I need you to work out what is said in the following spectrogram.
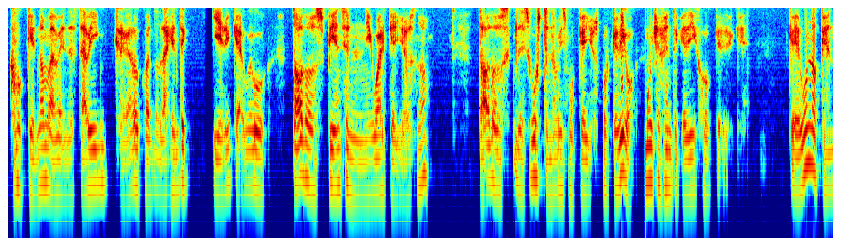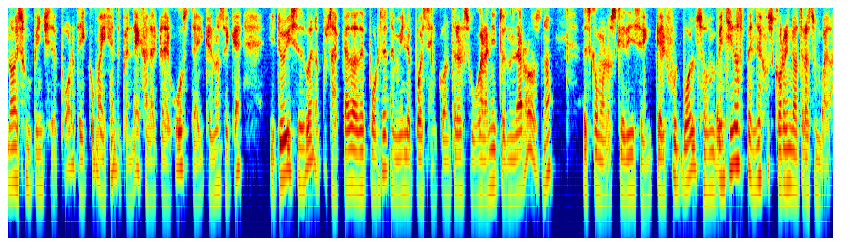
como que no mames, está bien cagado cuando la gente quiere que a huevo todos piensen igual que ellos, ¿no? Todos les guste lo mismo que ellos, porque digo, mucha gente que dijo que, que que uno que no es un pinche deporte y como hay gente pendeja a la que le gusta y que no sé qué, y tú dices, bueno, pues a cada deporte también le puedes encontrar su granito en el arroz, ¿no? Es como los que dicen que el fútbol son 22 pendejos corriendo atrás de un balón.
